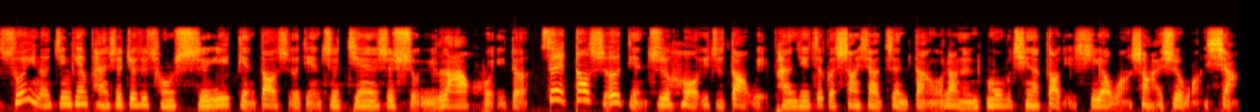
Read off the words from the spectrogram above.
所以呢，今天盘势就是从十一点到十二点之间是属于拉回的，所以到十二点之后一直到尾盘，其实这个上下震荡哦，让人摸不清它到底是要往上还是往下。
